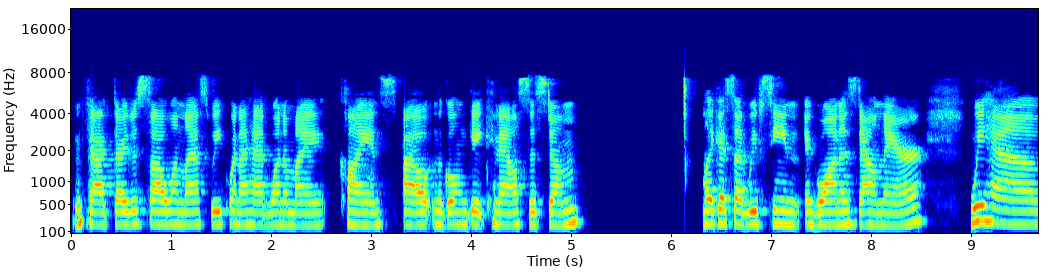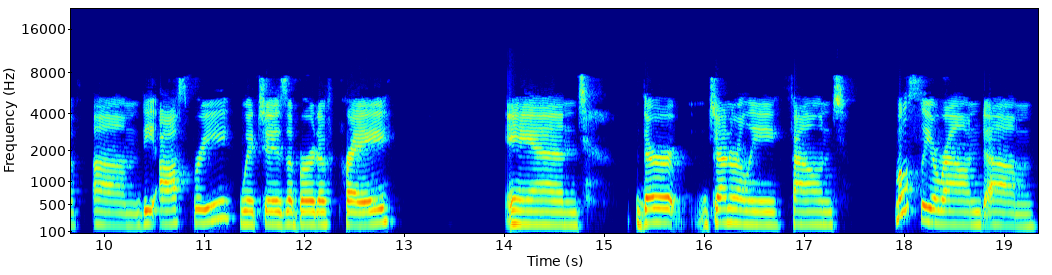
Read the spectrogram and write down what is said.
In fact, I just saw one last week when I had one of my clients out in the Golden Gate Canal system. Like I said, we've seen iguanas down there. We have um, the osprey, which is a bird of prey, and they're generally found mostly around, um,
